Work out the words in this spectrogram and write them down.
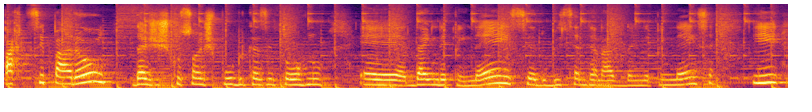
participarão das discussões públicas em torno é, da independência, do bicentenário da independência, e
